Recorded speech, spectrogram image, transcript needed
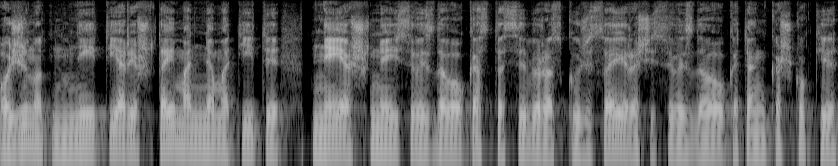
O žinot, nei tie riešutai man nematyti, nei aš neįsivaizdavau, kas tas Sibiras, kur jisai ir aš įsivaizdavau, kad ten kažkokie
